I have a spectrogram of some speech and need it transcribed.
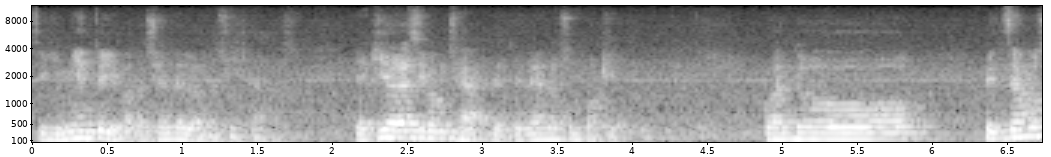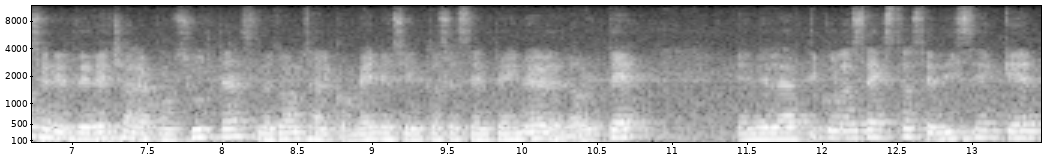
seguimiento y evaluación de los resultados. Y aquí ahora sí vamos a detenernos un poquito. Cuando pensamos en el derecho a la consulta, si nos vamos al convenio 169 de la OIT, en el artículo sexto se dice que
